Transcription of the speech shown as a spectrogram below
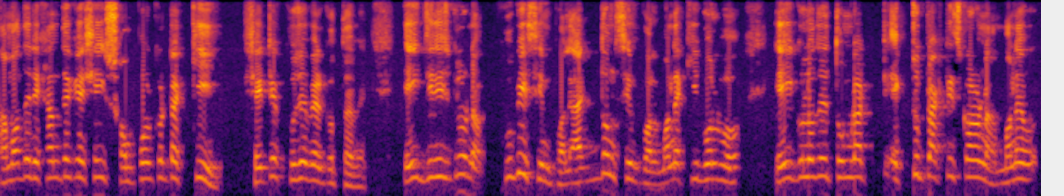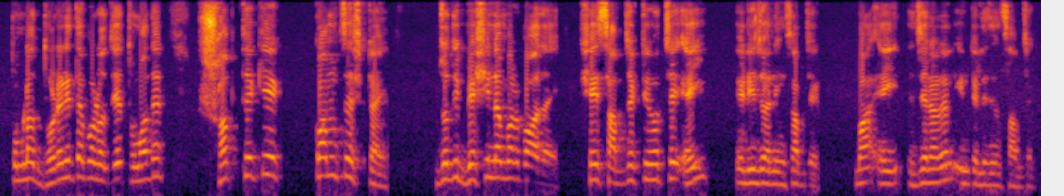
আমাদের এখান থেকে সেই সম্পর্কটা কি সেটা খুঁজে বের করতে হবে। এই জিনিসগুলো না খুবই সিম্পল একদম সিম্পল মানে কি বলব? এইগুলো যদি তোমরা একটু প্র্যাকটিস করো না মানে তোমরা ধরে নিতে পারো যে তোমাদের সব থেকে কম চেষ্টায় যদি বেশি নাম্বার পাওয়া যায়, সেই সাবজেক্টটি হচ্ছে এই রিজনিং সাবজেক্ট বা এই জেনারেল ইন্টেলিজেন্স সাবজেক্ট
